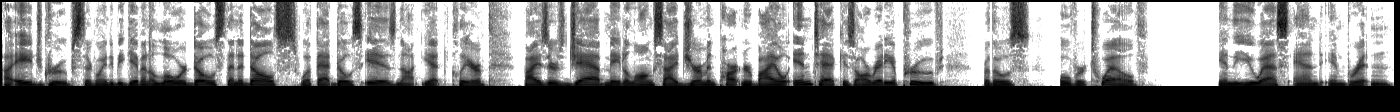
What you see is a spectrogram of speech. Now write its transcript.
uh, age groups. They're going to be given a lower dose than adults. What that dose is, not yet clear. Pfizer's jab made alongside German partner BioNTech is already approved for those over 12 in the U.S. and in Britain.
